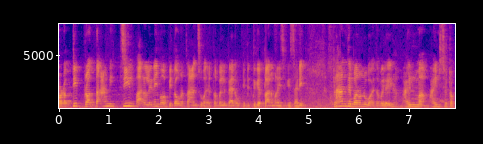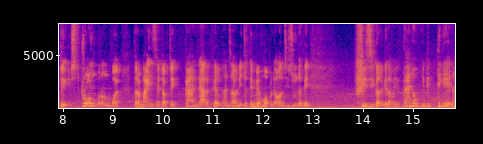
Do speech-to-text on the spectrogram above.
प्रोडक्टिभ र दामी चिल पाराले नै म बिताउन चाहन्छु भनेर तपाईँले बिहान उठ्ने बित्तिकै प्लान बनाइसके पछाडि। प्लान चाहिँ बनाउनु भयो तपाईँले होइन? माइन्डमा माइन्ड सेटअप चाहिँ स्ट्रङ बनाउनु भयो। तर माइन्ड सेटअप चाहिँ कहाँनिर आएर फेल खान्छ भने जस्तै मे- पनि अल्छी छु जस्तै फिजिकल के तपाईँले बिहान उठ्ने बित्तिकै होइन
